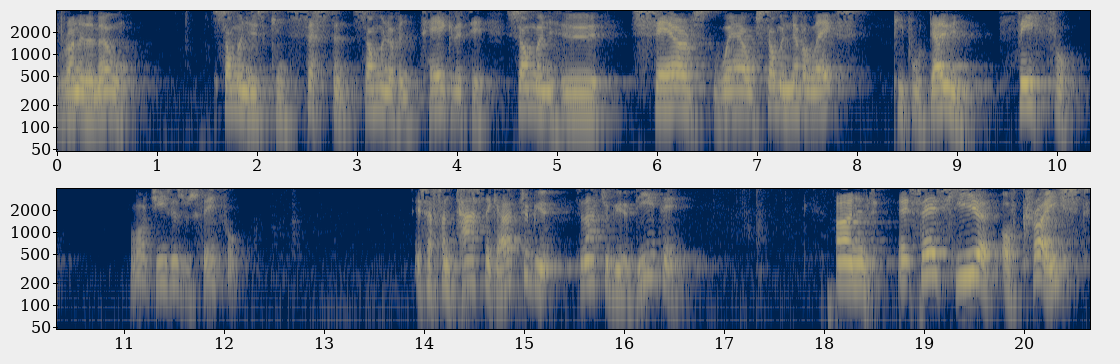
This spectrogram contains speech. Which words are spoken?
run of the mill. Someone who's consistent, someone of integrity, someone who serves well, someone never lets people down, faithful. Lord Jesus was faithful. It's a fantastic attribute. It's an attribute of deity. And it says here of Christ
